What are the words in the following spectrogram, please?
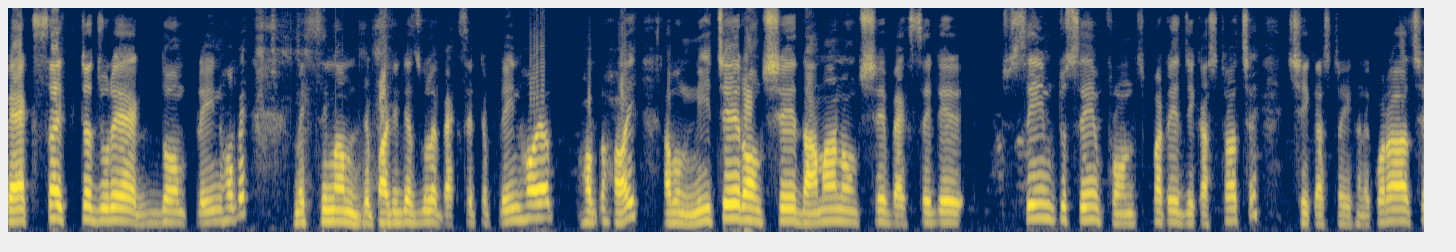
ব্যাক সাইডটা জুড়ে একদম প্লেন হবে। ম্যাক্সিমাম যে পার্টি ড্রেসগুলো ব্যাক সাইডটা প্লেন হয় হয় এবং নিচের অংশে, দামান অংশে ব্যাক সাইডে সেম টু সেম ফ্রন্ট পার্টে যে কাজটা আছে, সেই কাজটা এখানে করা আছে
